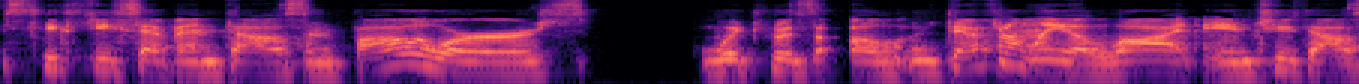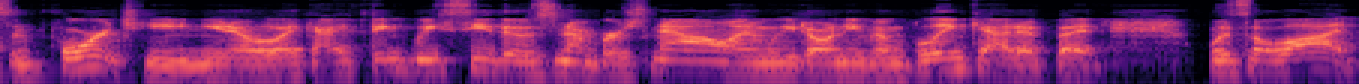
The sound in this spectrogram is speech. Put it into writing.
67,000 followers which was a, definitely a lot in 2014. You know, like I think we see those numbers now and we don't even blink at it, but was a lot.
